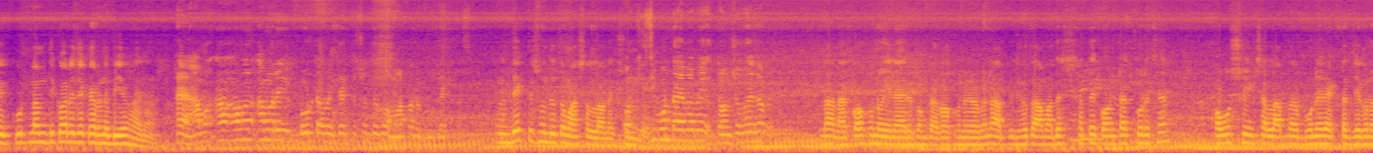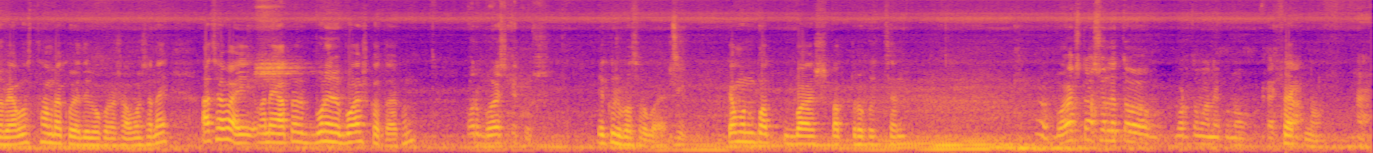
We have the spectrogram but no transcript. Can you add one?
এই কূটনামতি করে যে কারণে বিয়ে হয় না। হ্যাঁ আমার আমার আমার এই বোনটা আমি দেখতে শুনতে খুব দেখতেছি। মানে দেখতে শুনতে তো মাসাল্লাহ অনেক সুন্দর। জীবনটা এভাবে ধ্বংস হয়ে যাবে? না না কখনোই না এরকমটা কখনোই হবে না। আপনি যেহেতু আমাদের সাথে কন্ট্যাক্ট করেছেন অবশ্যই ইনশাল্লাহ আপনার বোনের একটা যে কোনো ব্যবস্থা আমরা করে দেবো কোনো সমস্যা নাই। আচ্ছা ভাই মানে আপনার বোনের বয়স কত এখন? ওর বয়স একুশ। একুশ বছর বয়স। জি। কেমন বয়স পাত্র খুঁজছেন? বয়সটা আসলে তো বর্তমানে কোনো ফ্যাক্ট না। হ্যাঁ।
